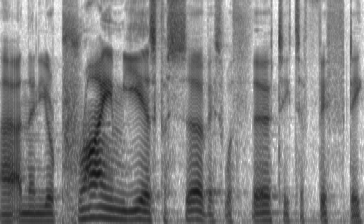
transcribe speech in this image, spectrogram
Uh, and then your prime years for service were 30 to 50,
